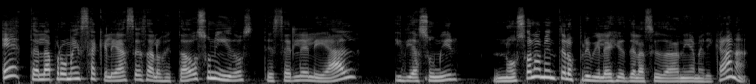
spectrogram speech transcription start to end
Esta es la promesa que le haces a los Estados Unidos de serle leal y de asumir no solamente los privilegios de la ciudadanía americana,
